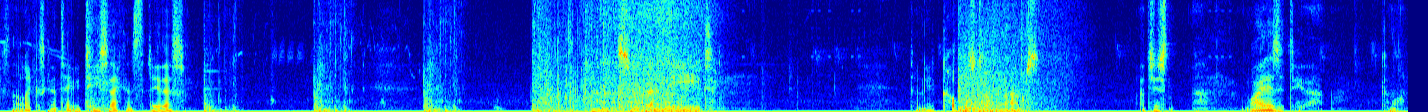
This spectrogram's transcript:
It's not like it's going to take me two seconds to do this. Don't need cobblestone ramps. I just... Why does it do that? Come on.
